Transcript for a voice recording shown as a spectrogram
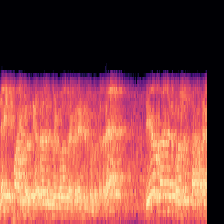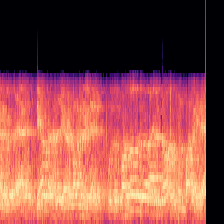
ನೆಕ್ಸ್ಟ್ ಪಾಯಿಂಟ್ ದೇವರಾಜ್ಯ ಬೇಕು ಅಂತ ಏನ್ ತಿಳ್ಕೊಬೇಕಂದ್ರೆ ದೇವರಾಜ್ಯ ಫಸ್ಟ್ ಸ್ಥಾಪನೆ ಆಗಬೇಕಾದ್ರೆ ದೇವರಾಜ್ಯದಲ್ಲಿ ಎರಡು ಇದೆ. ಒಂದು ಪರ್ವತದ ರಾಜ್ಯದ ಒಂದು ಭಾಗ ಇದೆ.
